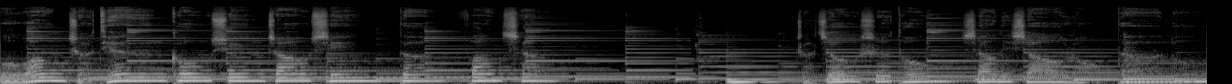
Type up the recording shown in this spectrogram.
我望着天空，寻找新的方向，这就是通向你笑容的路。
